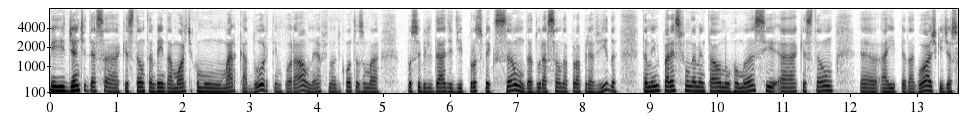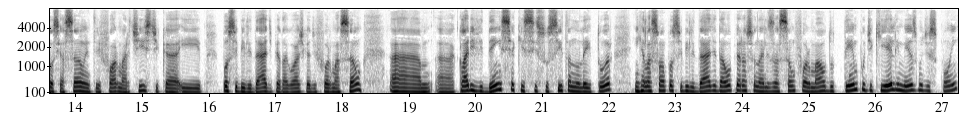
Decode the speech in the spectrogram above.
E diante dessa questão também da morte como um marcador temporal, né, afinal de contas, uma possibilidade de prospecção da duração da própria vida, também me parece fundamental no romance a questão eh, aí pedagógica e de associação entre forma artística e possibilidade pedagógica de formação, a, a clarividência que se suscita no leitor em relação à possibilidade da operacionalização formal do tempo de que ele mesmo dispõe,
